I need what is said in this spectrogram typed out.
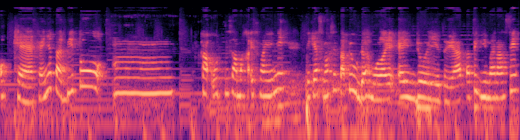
Oke, okay, kayaknya tadi tuh hmm, Kak Uti sama Kak Isma ini di Kesmas tapi udah mulai enjoy gitu ya. Tapi gimana sih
